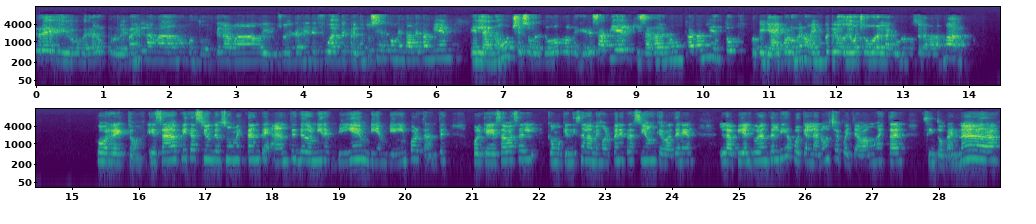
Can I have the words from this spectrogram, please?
previo, los problemas en la mano con todo este lavado y el uso de detergentes fuertes. Pregunto si es recomendable también en la noche, sobre todo, proteger esa piel, quizás darnos un tratamiento, porque ya hay por lo menos hay un periodo de ocho horas en la que uno no se lava las manos. Correcto. Esa aplicación de uso humectante antes de dormir es bien, bien, bien importante, porque esa va a ser, como quien dice, la mejor penetración que va a tener la piel durante el día, porque en la noche pues ya vamos a estar sin tocar nada,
